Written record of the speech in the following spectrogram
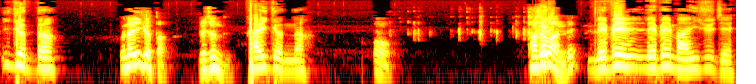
이겼다. 어, 나 이겼다. 레전드. 다 이겼나? 어. 다 잡았는데? 레벨, 레벨 많이 주제.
